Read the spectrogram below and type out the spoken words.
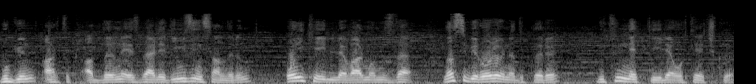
bugün artık adlarını ezberlediğimiz insanların 12 Eylül'e varmamızda nasıl bir rol oynadıkları bütün netliğiyle ortaya çıkıyor.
